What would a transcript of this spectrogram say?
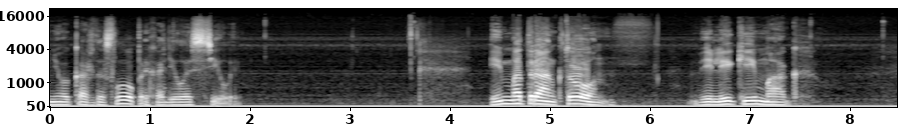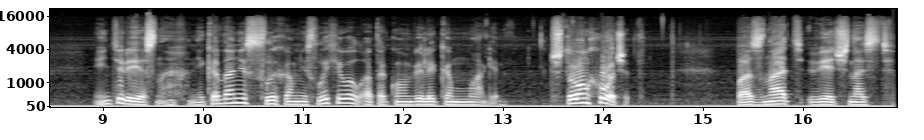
у него каждое слово приходилось силой. Имматран, кто он? Великий маг. Интересно, никогда не слыхом не слыхивал о таком великом маге. Что он хочет? Познать вечность.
